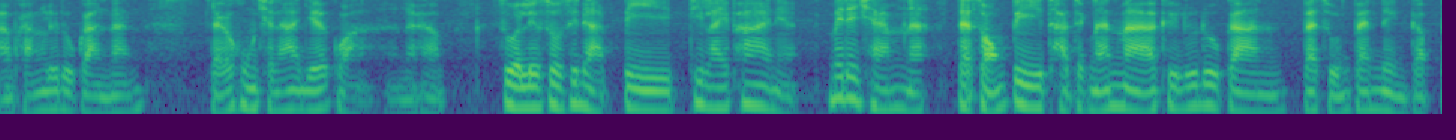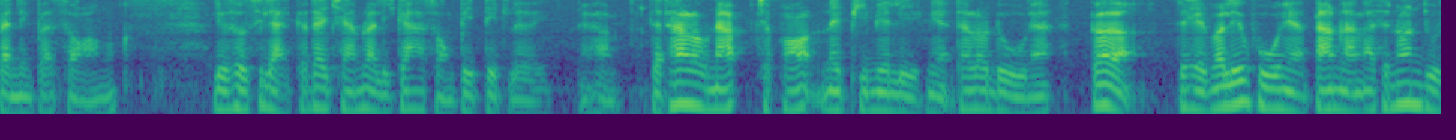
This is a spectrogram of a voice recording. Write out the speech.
3 ครั้งฤดูกาลนั้น แต่ก็คงชนะเยอะกว่านะครับส่วนเรอัลโซเซียดาดปีที่ไร้พ่ายเนี่ย ไม่ได้แชมป์นะ แต่ 2 ปีถัดจากนั้นมาก็คือฤดูกาล 8081 กับ 8182เรอัลโซเซียดาดก็ได้แชมป์ลาลิก้า2 ปีติดเลยนะครับแต่ถ้าเรานับเฉพาะในพรีเมียร์ลีกเนี่ยถ้าเราดูนะ ก็จะเห็นว่าลิเวอร์พูลเนี่ยตามหลังอาร์เซนอลอยู่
